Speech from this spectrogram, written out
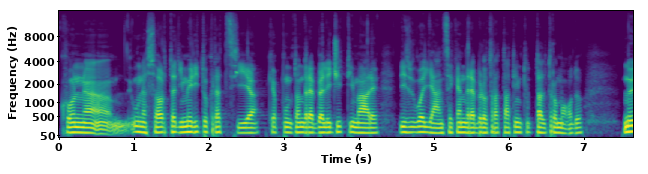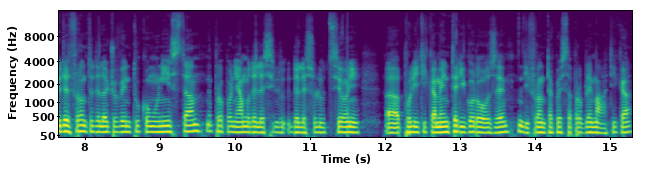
con eh, una sorta di meritocrazia che appunto andrebbe a legittimare disuguaglianze che andrebbero trattate in tutt'altro modo. Noi del fronte della gioventù comunista proponiamo delle, delle soluzioni eh, politicamente rigorose di fronte a questa problematica.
